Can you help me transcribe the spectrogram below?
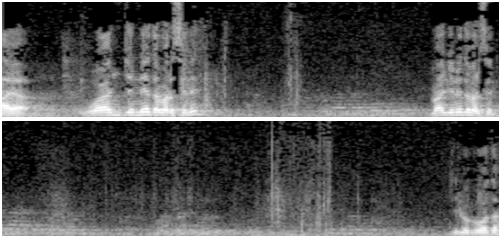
آية وان جنة دبرسن مال جنة دبرسن jilba booda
